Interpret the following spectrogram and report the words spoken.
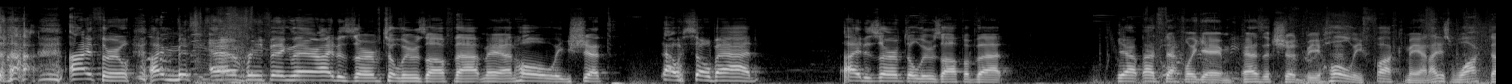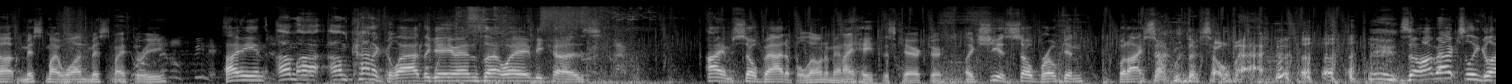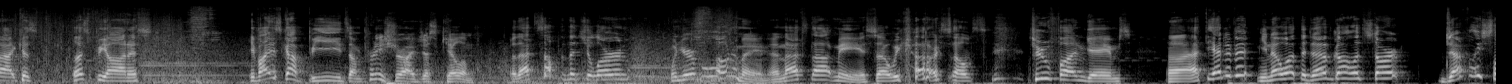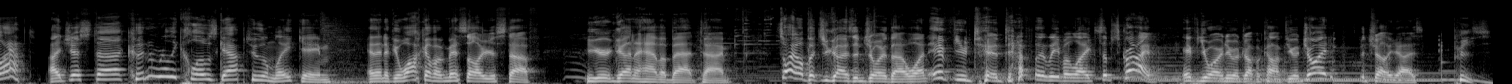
I threw. I missed everything there. I deserve to lose off that, man. Holy shit. That was so bad. I deserve to lose off of that. Yeah, that's definitely game, as it should be. Holy fuck, man. I just walked up, missed my one, missed my three. I mean, I'm uh, I'm kind of glad the game ends that way because I am so bad at Bellona, man. I hate this character. Like, she is so broken, but I suck with her so bad. so I'm actually glad because, let's be honest, if I just got beads, I'm pretty sure I'd just kill him. But that's something that you learn when you're a Bellona main, and that's not me. So we got ourselves two fun games. Uh, at the end of it, you know what? The Dev Gauntlet start definitely slapped. I just uh, couldn't really close gap to him late game. And then if you walk up and miss all your stuff, you're gonna have a bad time. So I hope that you guys enjoyed that one. If you did, definitely leave a like, subscribe if you are new, and drop a comment if you enjoyed. It's been Trelli, guys. Peace.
